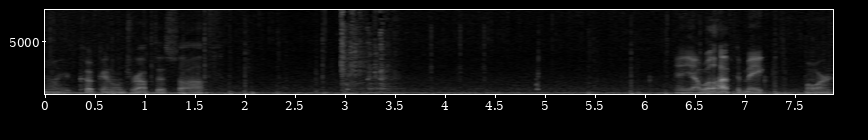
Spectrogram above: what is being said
While you're cooking, we'll drop this off. And yeah, we'll have to make more.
